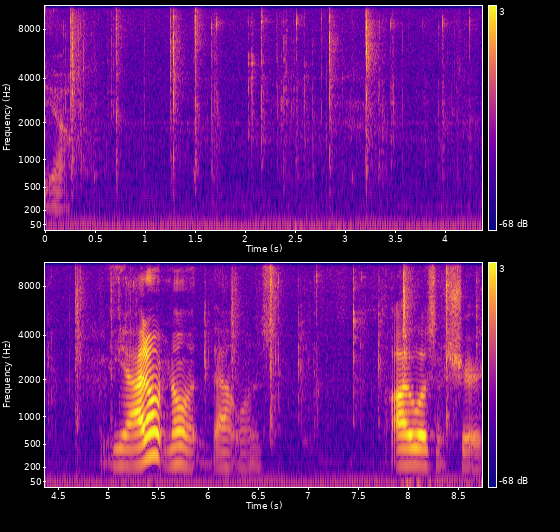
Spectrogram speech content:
yeah. Yeah, I don't know what that was. I wasn't sure.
